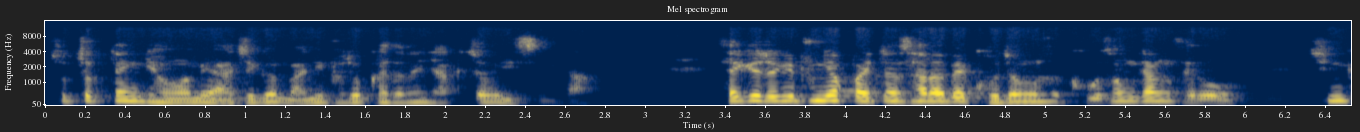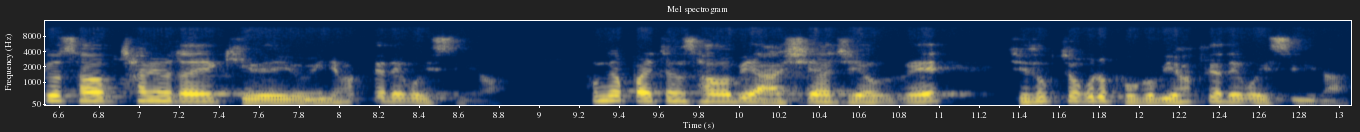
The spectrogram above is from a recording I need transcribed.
축적된 경험이 아직은 많이 부족하다는 약점이 있습니다. 세계적인 풍력발전 산업의 고정, 고성장세로 신규 사업 참여자의 기회 요인이 확대되고 있으며 풍력발전 사업이 아시아 지역에 지속적으로 보급이 확대되고 있습니다.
